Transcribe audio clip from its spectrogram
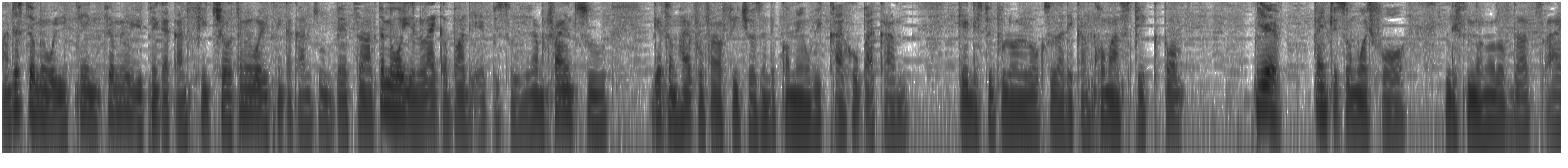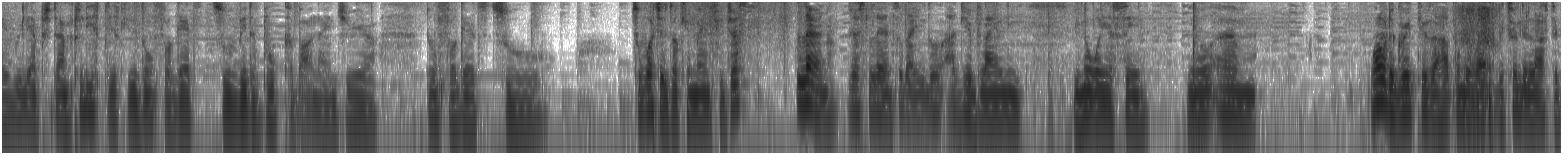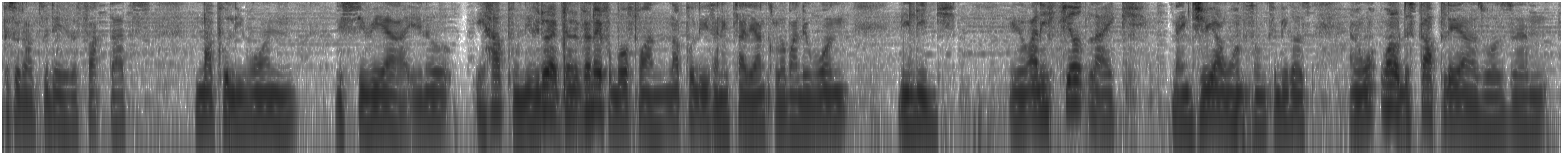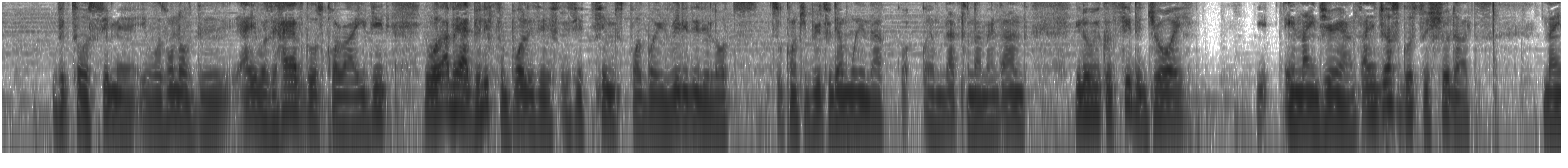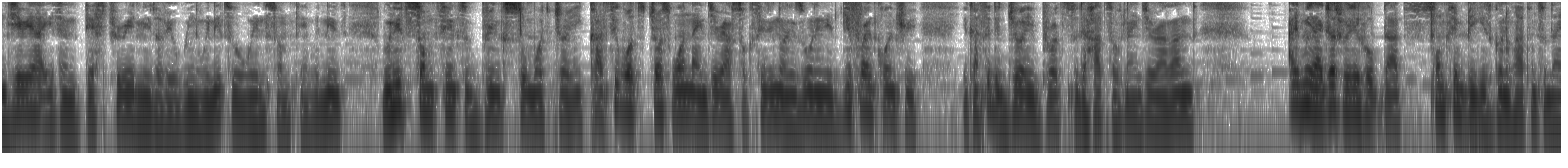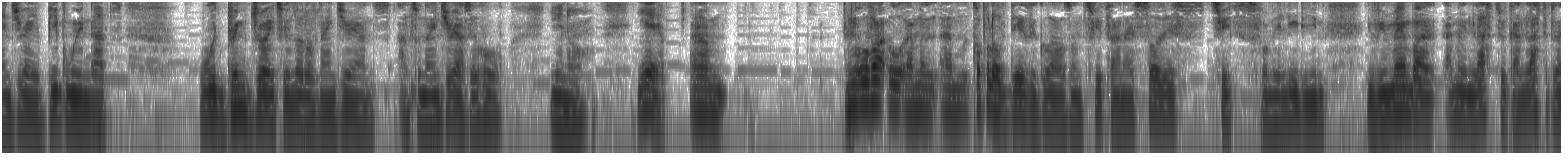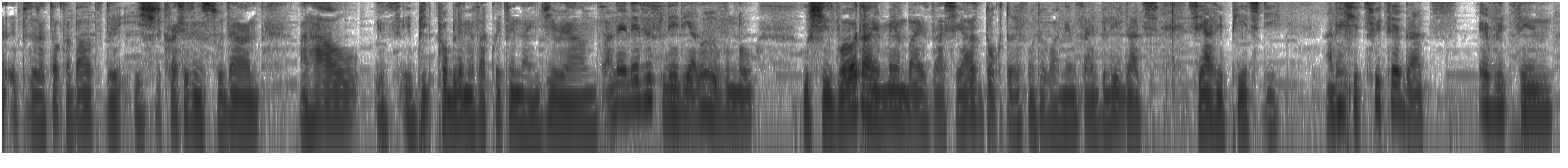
and just tell me what you think. Tell me what you think I can feature. Tell me what you think I can do better. Tell me what you like about the episode. I'm trying to get some high profile features in the coming week. I hope I can get these people unlocked so that they can come and speak. But yeah, thank you so much for listening on all of that. I really appreciate it. And please, please, please don't forget to read a book about Nigeria. Don't forget to to watch a documentary. Just learn, just learn so that you don't argue blindly. You know what you're saying. You know, um one of the great things that happened over between the last episode and today is the fact that Napoli won the Serie A. You know, it happened. If you don't, if you're not a football fan, Napoli is an Italian club and they won the league. You know, and it felt like Nigeria won something because I mean one of the star players was um, Victor Osimhen. He was one of the he was the highest goal scorer. He did. He was. I mean, I believe football is a is a team sport, but he really did a lot to contribute to them winning that um, that tournament. And you know, we could see the joy in Nigerians, and it just goes to show that Nigeria is in desperate need of a win. We need to win something. We need we need something to bring so much joy. You can see what just one Nigeria succeeding on his own in a different country. You can see the joy he brought to the hearts of Nigerians. And I mean, I just really hope that something big is going to happen to Nigeria, a big win that would bring joy to a lot of Nigerians and to Nigeria as a whole. You know, yeah. Um, over oh, um, a couple of days ago, I was on Twitter and I saw this tweets from a lady. If you remember, I mean, last week, last episode, I talked about the issue crisis in Sudan and how it's a big problem evacuating Nigerians. And then there's this lady, I don't even know who she's, but what I remember is that she has doctor in front of her name, so I believe that she has a PhD. And then she tweeted that everything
